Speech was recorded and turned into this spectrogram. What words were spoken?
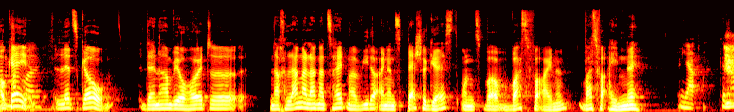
Okay, let's go. Dann haben wir heute nach langer, langer Zeit mal wieder einen Special Guest. Und zwar was für einen? Was für eine? Ja, genau.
